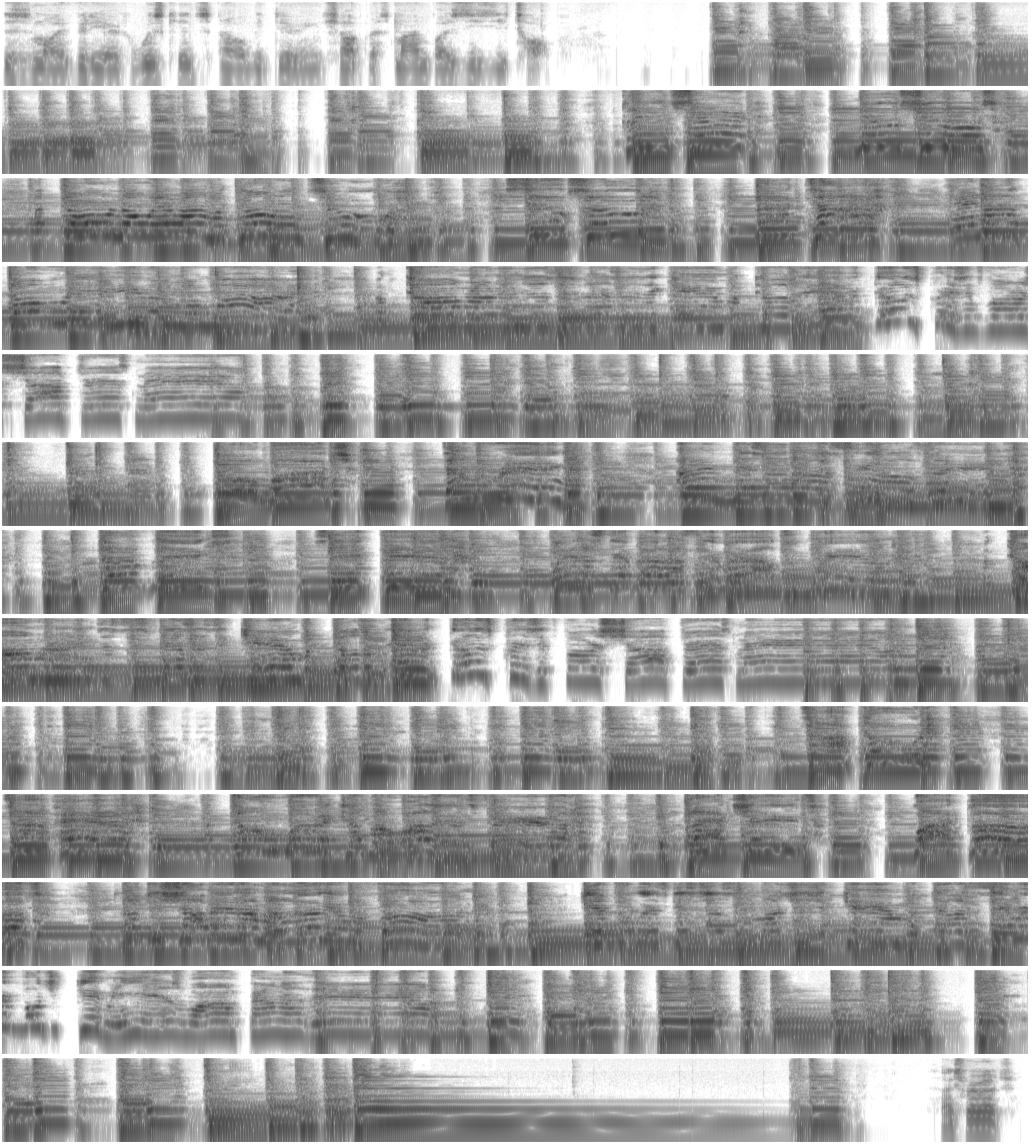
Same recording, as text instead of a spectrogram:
This is my video for Whizz-Kidz and I'll be doing Sharp Dressed Man by ZZ Top. Clean shirt, new shoes, I don't know where I'm going to. Silk suit, sharp dressed man. Sharp dressed man. Top coat, top hat. Don't my wallet's fat. Black shades, white gloves. Sharp and I'm looking for fun. Give the just as much as you can because every you give me is one pound of them. Thanks very much.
